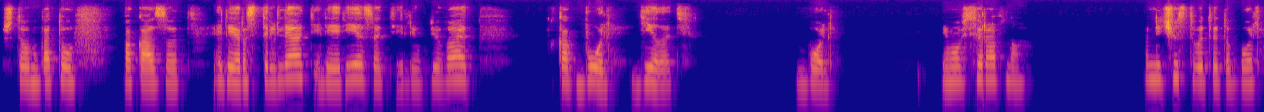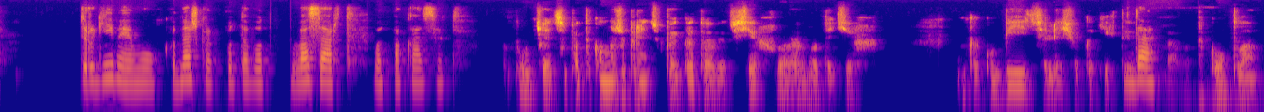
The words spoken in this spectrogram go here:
что он готов показывать или расстрелять, или резать, или убивать, как боль делать. Боль. Ему все равно. Он не чувствует эту боль. Другими ему, знаешь, как будто вот в азарт вот показывают. Получается, по такому же принципу и готовят всех э, вот этих, как убийц или еще каких-то Да, вот такого плана.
